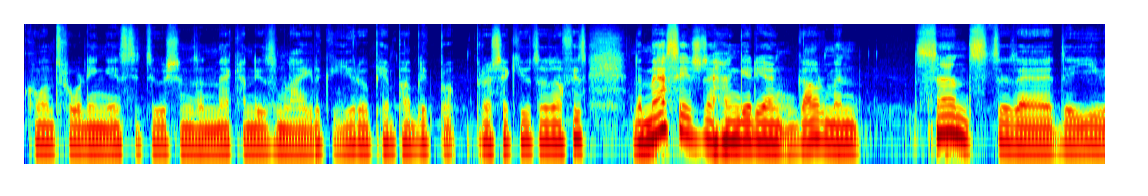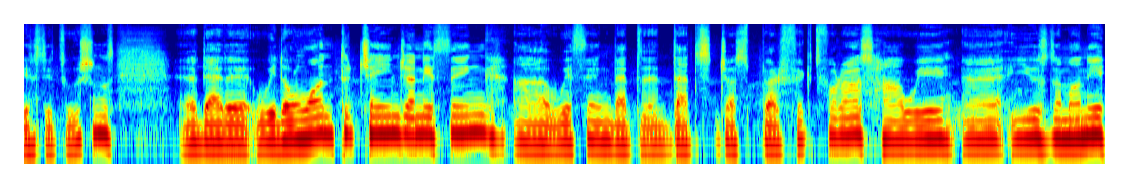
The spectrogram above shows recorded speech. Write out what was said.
controlling institutions and mechanisms like the European Public Prosecutor's Office. The message the Hungarian government sense to the, the EU institutions uh, that uh, we don't want to change anything. Uh, we think that uh, that's just perfect for us how we uh, use the money.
